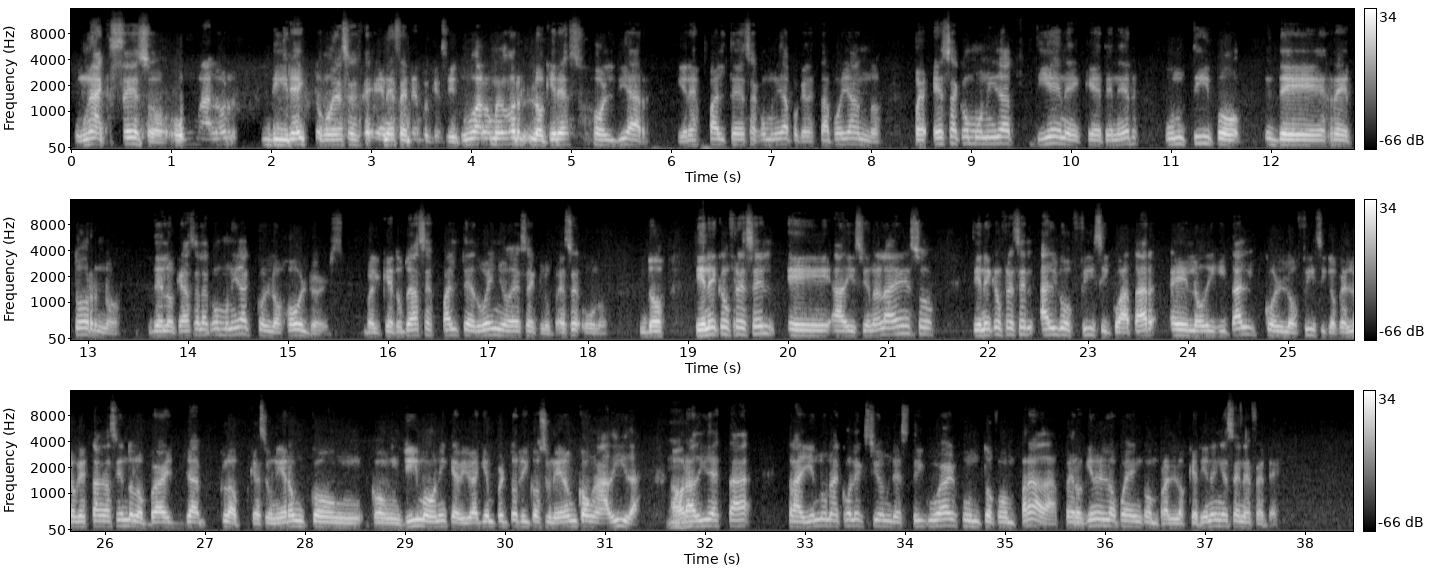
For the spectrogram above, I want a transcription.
un acceso, un valor directo con ese NFT, porque si tú a lo mejor lo quieres holdear y eres parte de esa comunidad porque le está apoyando, pues esa comunidad tiene que tener un tipo de retorno de lo que hace la comunidad con los holders, porque tú te haces parte dueño de ese club, ese es uno. Dos, tiene que ofrecer, eh, adicional a eso, tiene que ofrecer algo físico, atar eh, lo digital con lo físico, que es lo que están haciendo los Bar Jab Club, que se unieron con, con G-Money, que vive aquí en Puerto Rico, se unieron con Adidas. Ahora Adidas está trayendo una colección de streetwear junto con Prada, pero ¿quiénes lo pueden comprar? Los que tienen ese NFT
